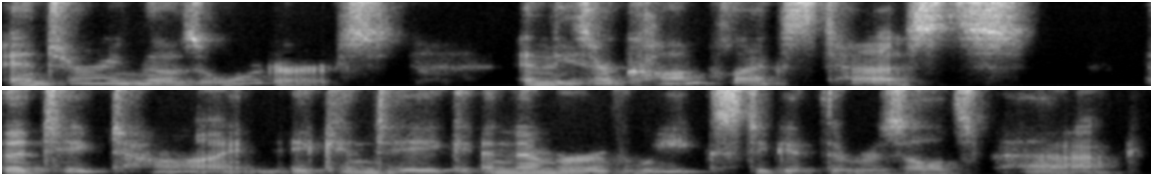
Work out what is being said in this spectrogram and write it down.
entering those orders, and these are complex tests, that take time. It can take a number of weeks to get the results back.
